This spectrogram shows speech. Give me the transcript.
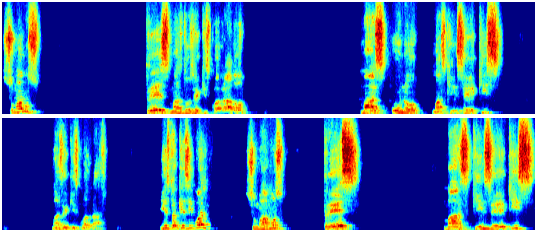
Sumamos. 3 más 2x cuadrado más 1 más 15x más x cuadrado. ¿Y esto a es igual? Sumamos 3 más 15x,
